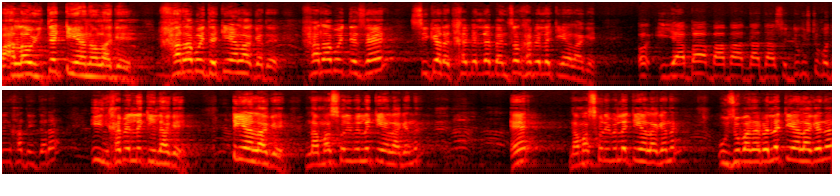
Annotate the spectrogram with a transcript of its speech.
বালা হইতে টিয়ানো লাগে। খারাপ হইতে টিয়া লাগে দে। খারাপ হইতে যে সিগারেট খাই পেলে বেঞ্চন খাই পেলে কিয়া লাগে। ইয়াবা বাবা দাদা চৈদ্য গোষ্ঠী কদিন খাতে তারা। ইন খাই পেলে কি লাগে? টিয়া লাগে। নামাজ পেলে টিয়া লাগে না? এ? নামাজ পেলে টিয়া লাগে না? উজু বানাই পেলে টিয়া লাগে না?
